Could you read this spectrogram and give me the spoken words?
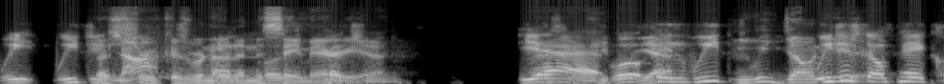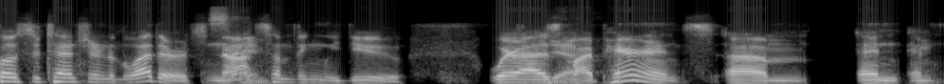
we we do That's not true, 'cause we're not in the same area attention. as Yeah, people- well, yeah. and we we don't we just don't pay close attention to the weather. It's not something we do. Whereas Yeah. my parents, um, and and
